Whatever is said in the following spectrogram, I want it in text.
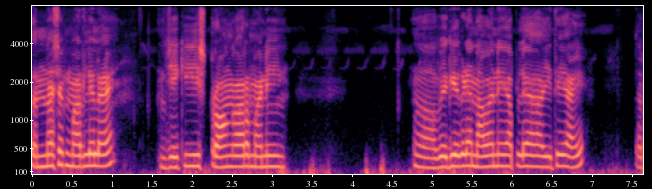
तणनाशक मारलेलं आहे जे की स्ट्रॉंग आर्म आणि वेगवेगळ्या नावाने आपल्या इथे आहे. तर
